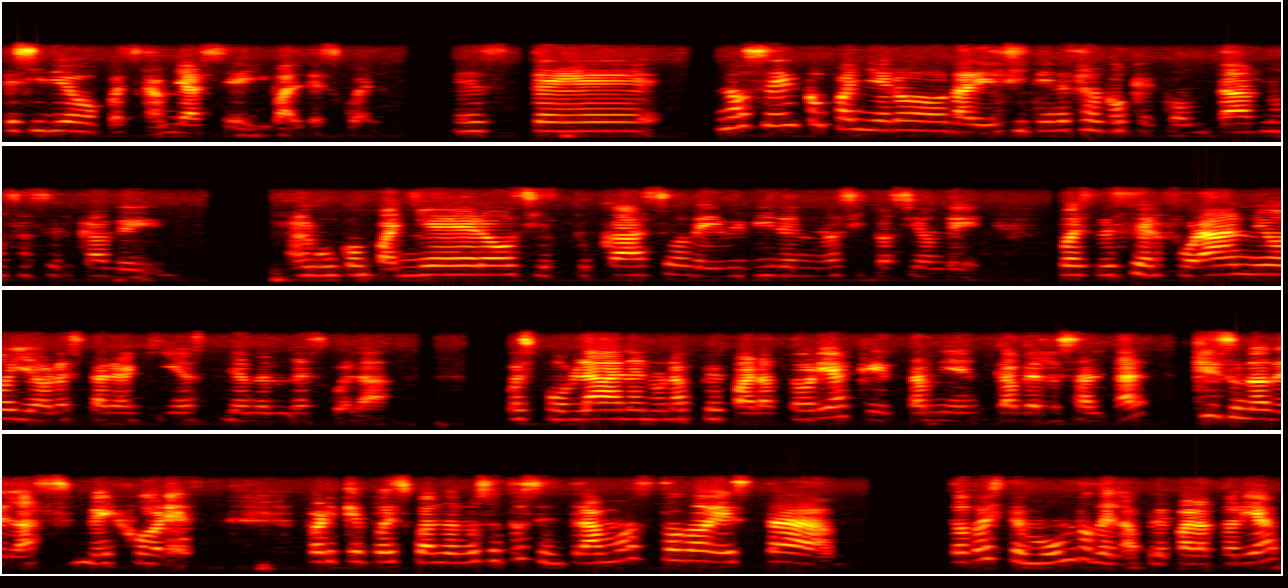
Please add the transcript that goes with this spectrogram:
decidió pues cambiarse igual de escuela. Este, no sé, compañero Daryl, si tienes algo que contarnos acerca de algún compañero, si es tu caso, de vivir en una situación de, pues, de ser foráneo y ahora estar aquí estudiando en una escuela pues poblana en una preparatoria que también cabe resaltar que es una de las mejores porque pues cuando nosotros entramos todo esta todo este mundo de la preparatoria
